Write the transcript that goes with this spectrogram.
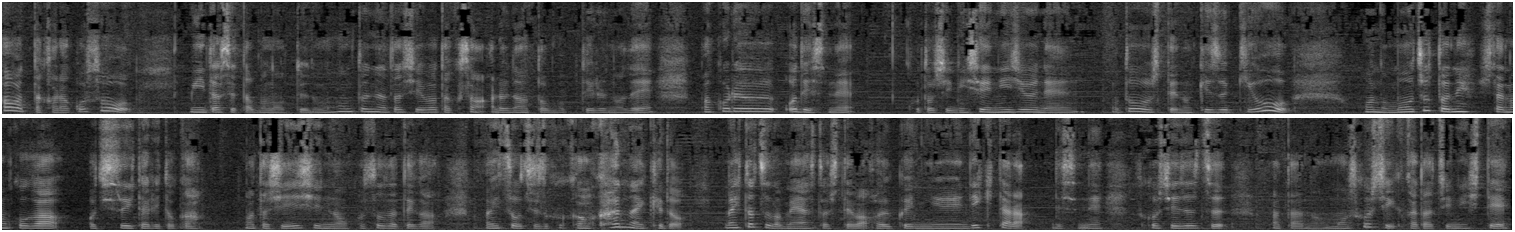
変わったからこそ見出せたものっていうのも本当に私はたくさんあるなと思っているので、まあ、これをですね今年2020年を通しての気づきを今度もうちょっとね下の子が落ち着いたりとか私自身の子育てが、まあ、いつ落ち着くか分かんないけど、まあ、一つの目安としては保育園に入園できたらですね少しずつまたあのもう少し形にして、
